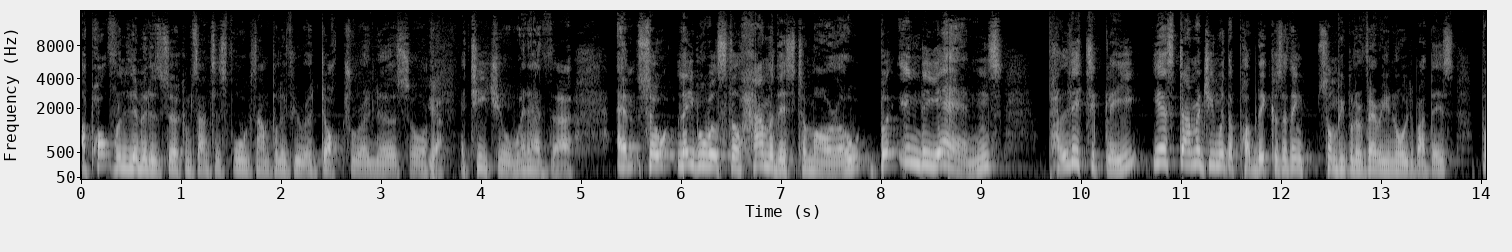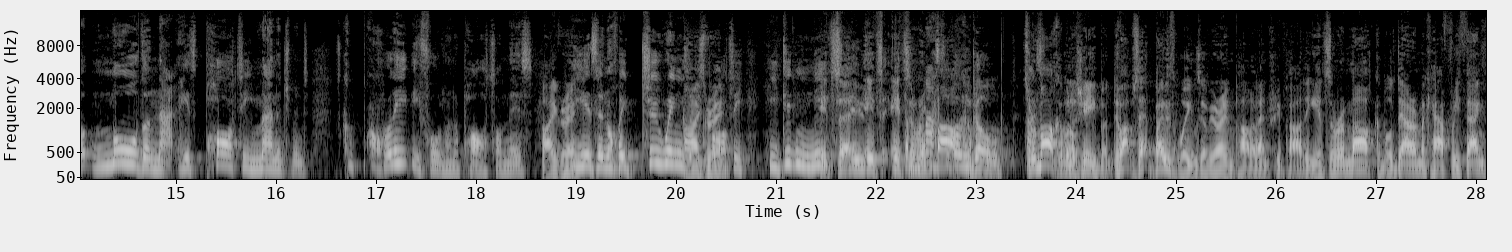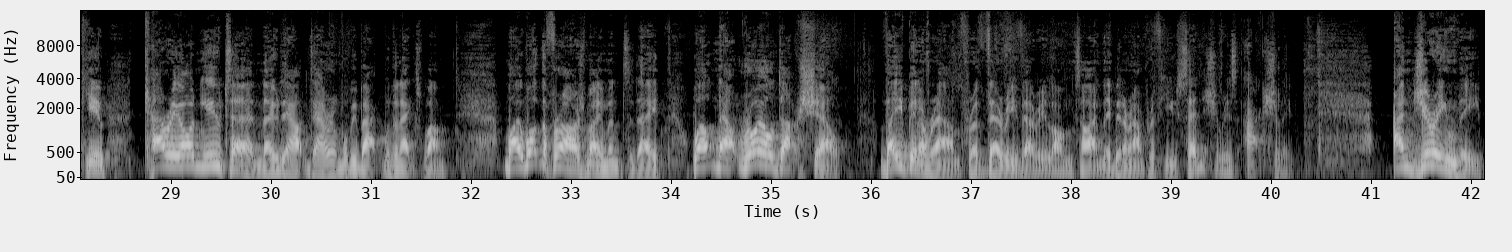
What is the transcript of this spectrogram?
apart from limited circumstances. For example, if you're a doctor or a nurse or yeah. a teacher or whatever. Um, so Labour will still hammer this tomorrow. But in the end, politically, yes, damaging with the public because I think some people are very annoyed about this. But more than that, his party management has completely fallen apart on this. I agree. He has annoyed two wings I of his agree. party. He didn't need it's to. A, it's it's it's a, a remarkable, it's a remarkable achievement to upset both wings of your own parliamentary party. It's a remarkable. Darren McCaffrey, thank you. Carry on, U-turn. No doubt, Darren will be back with the next one. My what the Farage moment today. Well, now Royal Dutch Shell. They've been around for a very, very long time. They've been around for a few centuries, actually. And during the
